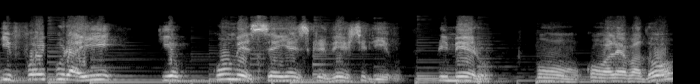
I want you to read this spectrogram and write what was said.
E foi por aí que eu comecei a escrever este livro. Primeiro, com, com o elevador,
